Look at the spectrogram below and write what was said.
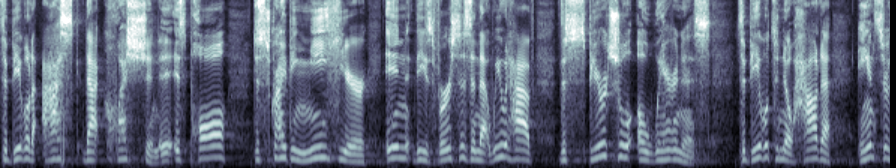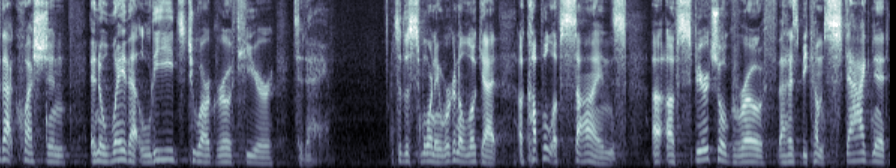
to be able to ask that question. Is Paul describing me here in these verses? And that we would have the spiritual awareness to be able to know how to answer that question in a way that leads to our growth here today. So, this morning, we're going to look at a couple of signs uh, of spiritual growth that has become stagnant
